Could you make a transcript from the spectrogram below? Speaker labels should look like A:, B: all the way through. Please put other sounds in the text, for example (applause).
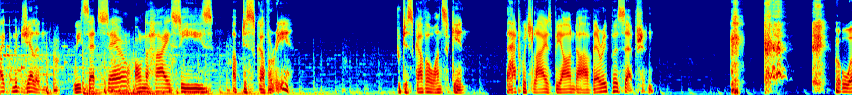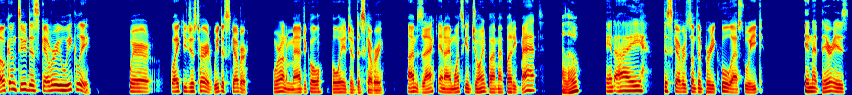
A: Like Magellan, we set sail on the high seas of discovery. To discover once again that which lies beyond our very perception. (laughs)
B: Welcome to Discovery Weekly, where, like you just heard, we discover. We're on a magical voyage of discovery. I'm Zach, and I'm once again joined by my buddy Matt.
A: Hello?
B: And I discovered something pretty cool last week in that there is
